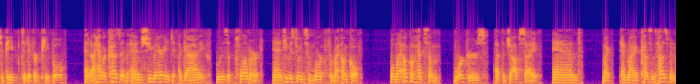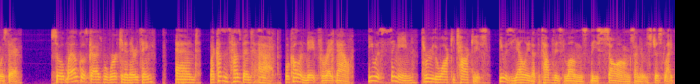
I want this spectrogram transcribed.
to peop to different people. And I have a cousin, and she married a guy who is a plumber, and he was doing some work for my uncle. Well, my uncle had some workers at the job site, and my and my cousin's husband was there. So my uncle's guys were working and everything, and my cousin's husband, ah, we'll call him Nate for right now. He was singing through the walkie-talkies. He was yelling at the top of his lungs these songs, and it was just like,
